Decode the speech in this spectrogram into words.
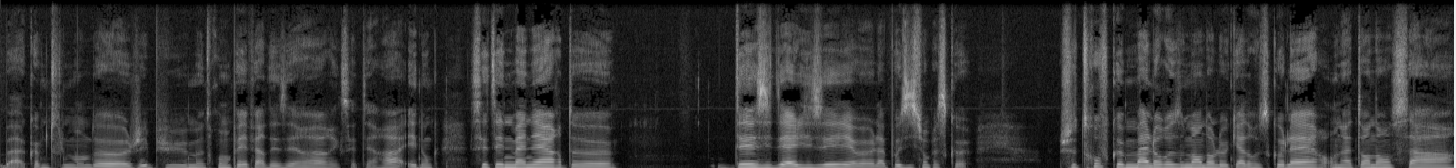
bah, comme tout le monde, euh, j'ai pu me tromper, faire des erreurs, etc. Et donc, c'était une manière de désidéaliser la position parce que je trouve que malheureusement, dans le cadre scolaire, on a tendance à,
